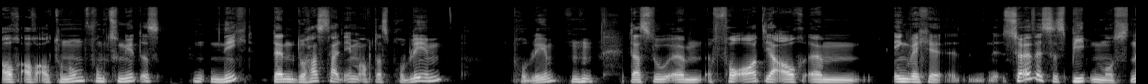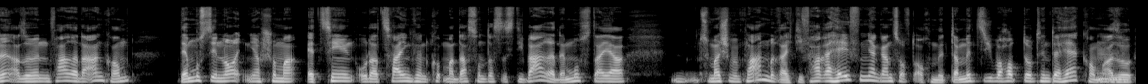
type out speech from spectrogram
auch, auch autonom funktioniert es nicht, denn du hast halt eben auch das Problem, Problem, dass du ähm, vor Ort ja auch ähm, irgendwelche Services bieten musst. Ne? Also wenn ein Fahrer da ankommt, Der muss den Leuten ja schon mal erzählen oder zeigen können, guck mal, das und das ist die Ware. Der muss da ja zum Beispiel im Planbereich, die Fahrer helfen ja ganz oft auch mit, damit sie überhaupt dort hinterherkommen. Mhm. Also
